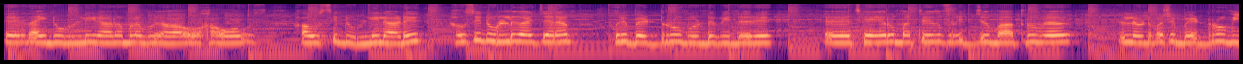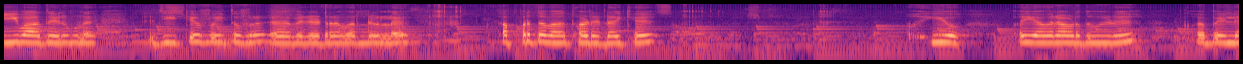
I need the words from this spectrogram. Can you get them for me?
വരുന്നത് അതിന്റെ ഉള്ളിലാണ് നമ്മൾ ഹൗസ് ഹൗസിന്റെ ഉള്ളിലാണ്. ഹൗസിന്റെ ഉള്ളിൽ കാണിച്ചു തരാം. ഒരു ബെഡ്റൂം ഉണ്ട് പിന്നെ ഒരു ചെയറും മറ്റേത് ഫ്രിഡ്ജും ബാത്റൂം എല്ലാം ഉണ്ട്. പക്ഷെ ബെഡ്റൂം ഈ ഭാഗത്ത് നമ്മൾ ജി ടി എഫ് വൈത്ത് പിന്നെ ഡ്രൈവറിന്റെ ഉള്ള അപ്പുറത്തെ ഭാഗത്താണ് ഉണ്ടാക്കിയത് അയ്യോ അയ്യോ അവരവിടുന്ന് വീട് കുഴപ്പമില്ല.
